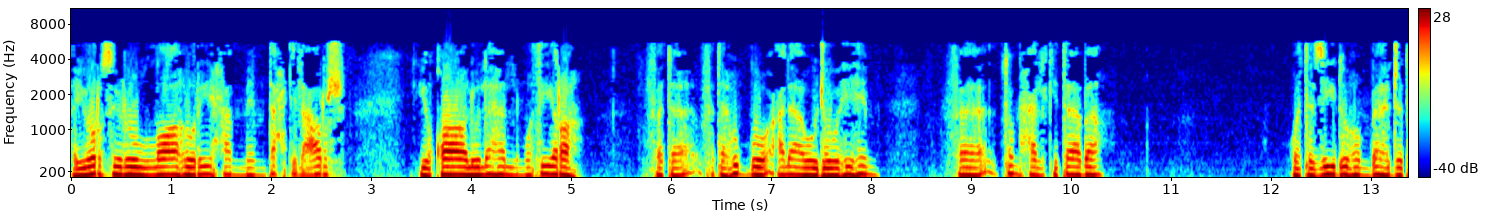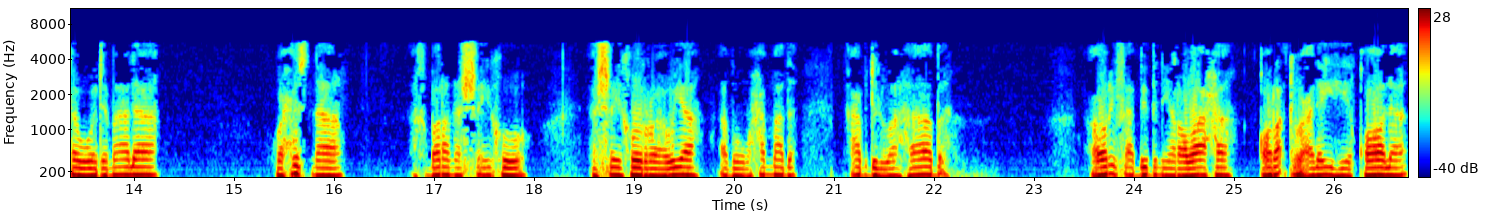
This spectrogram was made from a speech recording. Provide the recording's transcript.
فيرسل الله ريحا من تحت العرش يقال لها المثيرة فتهب على وجوههم فتمحى الكتابة وتزيدهم بهجة وجمالا. وحسنا أخبرنا الشيخ الشيخ الراوية أبو محمد عبد الوهاب عرف بابن رواحة قرأت عليه قال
